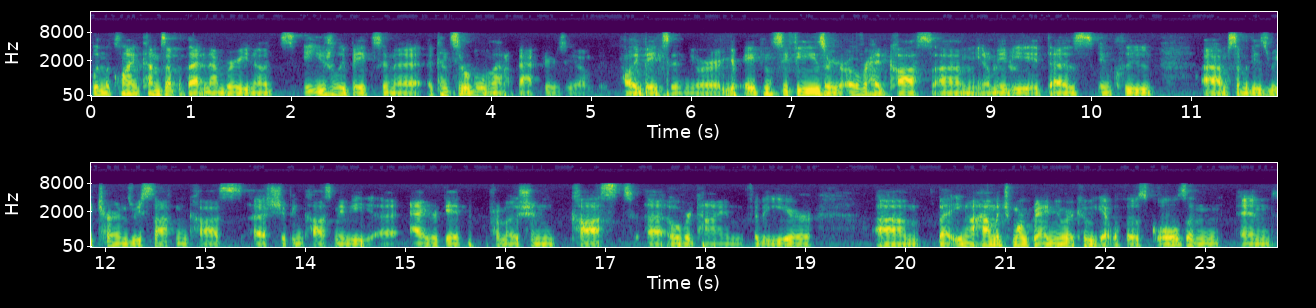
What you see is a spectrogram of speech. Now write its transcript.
when the client comes up with that number, you know, it's it usually bakes in a, a, considerable amount of factors. You know, probably bakes in your your agency fees or your overhead costs. Um, you know, maybe it does include um, some of these returns, restocking costs, uh, shipping costs, maybe uh, aggregate promotion cost uh, over time for the year. Um, but you know, how much more granular could we get with those goals, and and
